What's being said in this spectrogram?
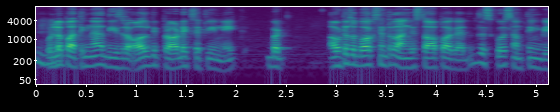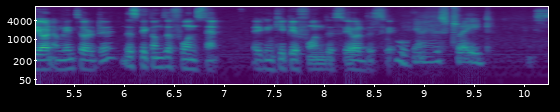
உள்ள பார்த்தீங்கன்னா these are all the products at we make but out of the பாக்ஸ்ன்றது அங்கே ஸ்டாப் ஆகாது. திஸ் கோ சம்திங் பியாண்ட் அப்படின்னு சொல்லிட்டு this becomes a phone stand I can keep your phone this way or this way okay just right it's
